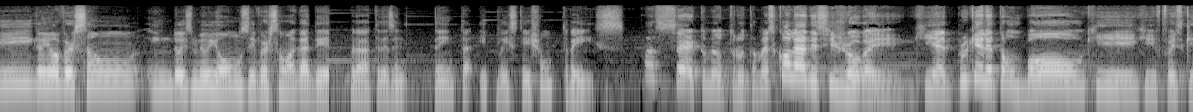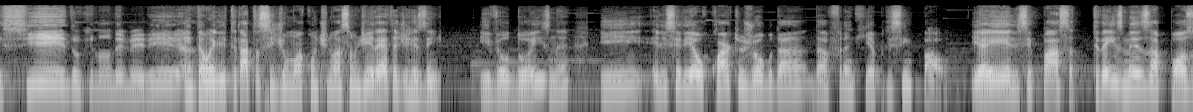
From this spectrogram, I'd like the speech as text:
e ganhou versão em 2011, versão HD para 360 e PlayStation 3. Tá certo, meu truta, mas qual é desse jogo aí? Que é, por que ele é tão bom, que, que foi esquecido, que não deveria? Então, ele trata-se de uma continuação direta de Resident Evil 2, né? E ele seria o quarto jogo da, da franquia principal. E aí ele se passa três meses após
